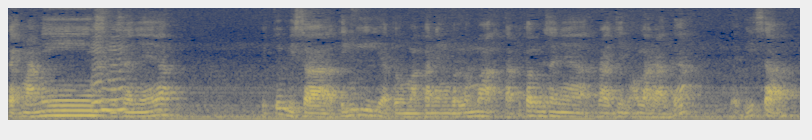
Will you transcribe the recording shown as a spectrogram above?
teh manis Mhm. misalnya ya, itu bisa tinggi atau makan yang berlemak. Tapi kalau misalnya rajin olahraga, ya bisa.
